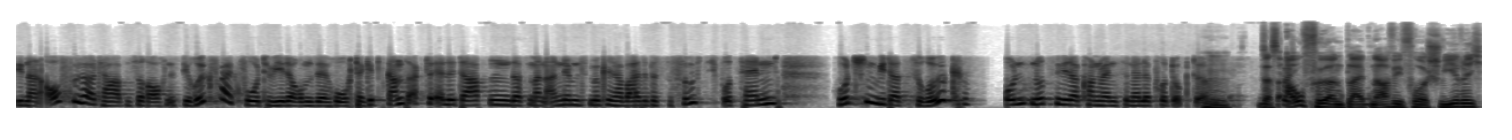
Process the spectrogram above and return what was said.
die dann aufgehört haben zu rauchen, ist die Rückfallquote wiederum sehr hoch. Da gibt es ganz aktuelle Daten, dass man annimmt, möglicherweise bis zu 50 Prozent rutschen wieder zurück und nutzen wieder konventionelle Produkte. Hm. Das Aufhören bleibt nach wie vor schwierig,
